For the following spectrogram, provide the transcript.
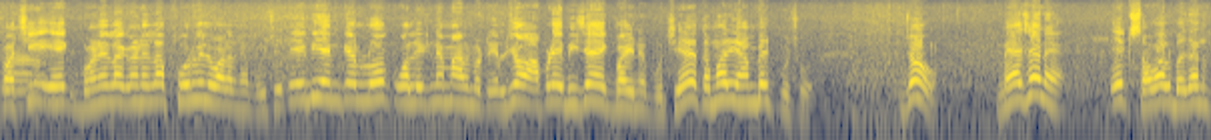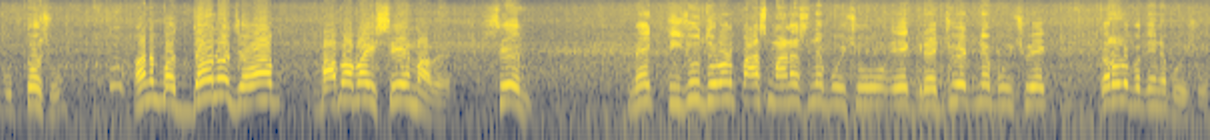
પછી એક ભણેલા ગણેલા ફોર વ્હીલ વાળાને પૂછ્યું તો એ બી એમ કે લો ક્વોલિટીના માલ મટીરિયલ જો આપણે બીજા એક ભાઈને પૂછીએ તમારી આંબે જ પૂછો. જો મેં છે ને એક સવાલ બધાને પૂછતો છું. અને બધાનો જવાબ બાબાભાઈ સેમ આવે. સેમ મેં એક ત્રીજું ધોરણ પાસ માણસને પૂછ્યું એક ગ્રેજ્યુએટને પૂછ્યું એક કરોડપતિને પૂછ્યું.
